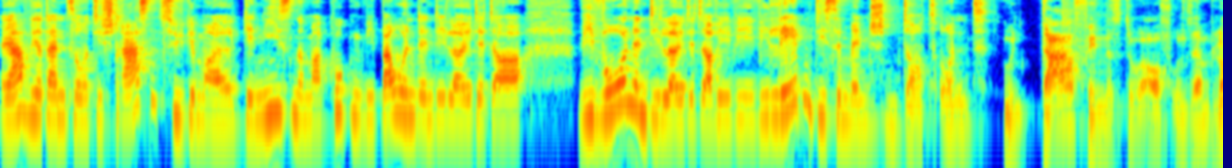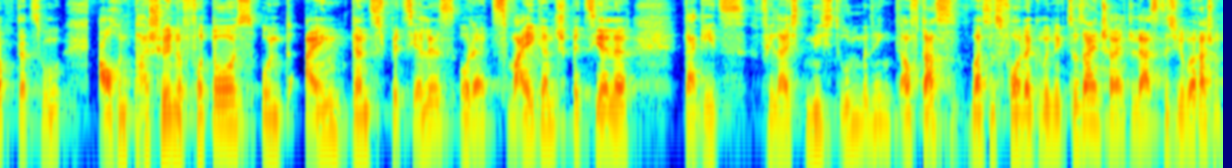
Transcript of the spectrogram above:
ja, wir dann so die Straßenzüge mal genießen und mal gucken, wie bauen denn die Leute da, wie wohnen die Leute da, wie, wie, wie leben diese Menschen dort und und da findest du auf unserem Blog dazu auch ein paar schöne Fotos und ein ganz spezielles oder zwei ganz spezielle. Da geht's vielleicht nicht unbedingt auf das, was es vordergründig zu sein scheint. Lass dich überraschen.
